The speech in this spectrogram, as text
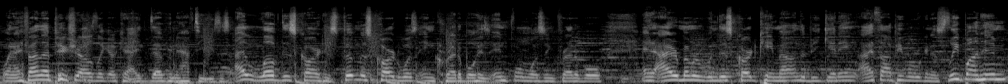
When I found that picture, I was like, okay, I definitely have to use this. I love this card. His fitness card was incredible. His inform was incredible. And I remember when this card came out in the beginning, I thought people were gonna sleep on him,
